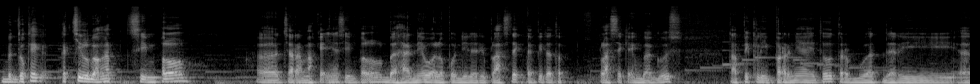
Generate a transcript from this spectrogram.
bentuknya kecil banget, simple, e, cara makainya simple, bahannya walaupun dia dari plastik tapi tetap plastik yang bagus. Tapi clippernya itu terbuat dari e,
